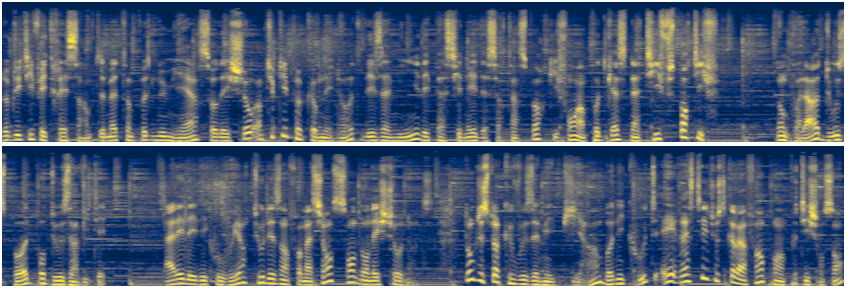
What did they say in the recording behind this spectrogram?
L'objectif est très simple, de mettre un peu de lumière sur des shows un petit, petit peu comme les nôtres, des amis, des passionnés de certains sports qui font un podcast natif sportif. Donc voilà, 12 pods pour 12 invités. Allez les découvrir, toutes les informations sont dans les show notes. Donc j'espère que vous aimez bien, bonne écoute et restez jusqu'à la fin pour un petit chanson,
